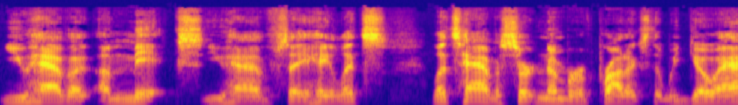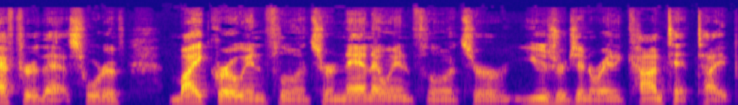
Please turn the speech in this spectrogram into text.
you have a, a, mix. You have say, hey, let's let's have a certain number of products that we go after that sort of micro influencer, nano influencer, user generated content type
